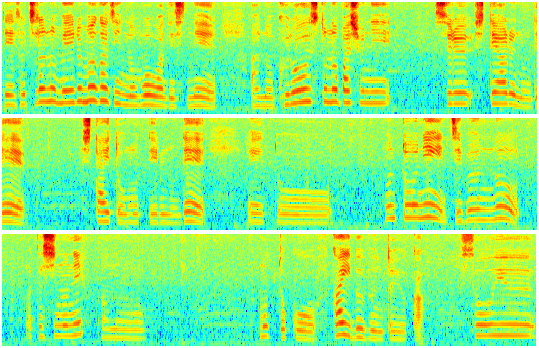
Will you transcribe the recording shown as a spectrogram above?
でそちらのメールマガジンの方はですねあのクローストの場所にするしてあるのでしたいと思っているのでえっ、ー、と本当に自分の私のねあのもっとこう深い部分というかそういう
